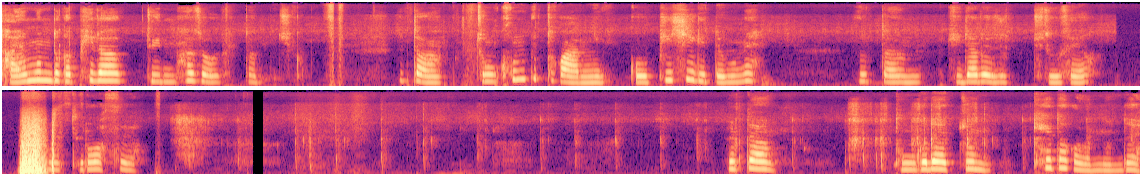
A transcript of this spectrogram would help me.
다이아몬드가 필요하긴 하죠. 일단 지금. 일단 전 컴퓨터가 아니 고 PC이기 때문에 일단 기다려 주- 주세요. 네, 들어왔어요. 일단 동굴에 좀 캐다가 왔는데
